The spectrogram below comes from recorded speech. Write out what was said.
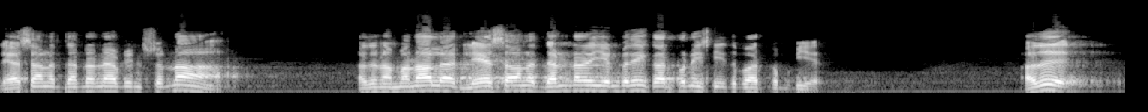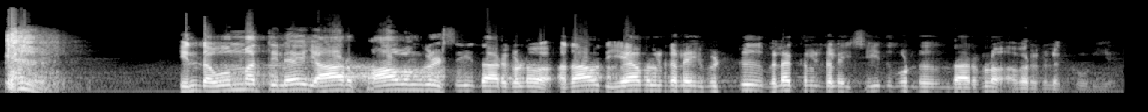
லேசான தண்டனை அப்படின்னு சொன்னா அது நம்மனால லேசான தண்டனை என்பதை கற்பனை செய்து பார்க்க முடியாது. அது இந்த உம்மத்திலே யார் பாவங்கள் செய்தார்களோ அதாவது ஏவல்களை விட்டு விலக்கல்களை செய்து கொண்டிருந்தார்களோ அவர்களுக்கு உரியது.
